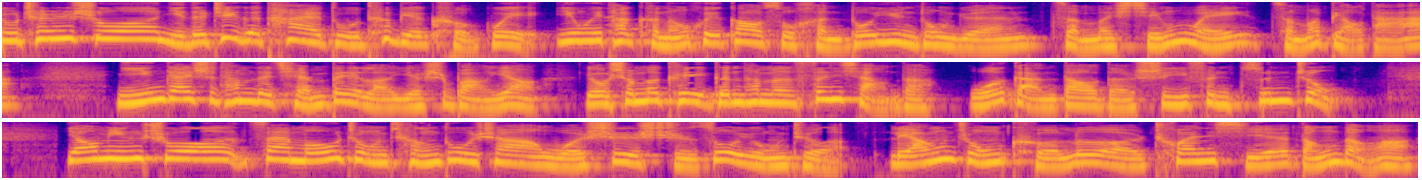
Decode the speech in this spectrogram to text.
主持人说：“你的这个态度特别可贵，因为他可能会告诉很多运动员怎么行为、怎么表达。你应该是他们的前辈了，也是榜样。有什么可以跟他们分享的？我感到的是一份尊重。”姚明说，在某种程度上，我是始作俑者。两种可乐、穿鞋等等啊，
